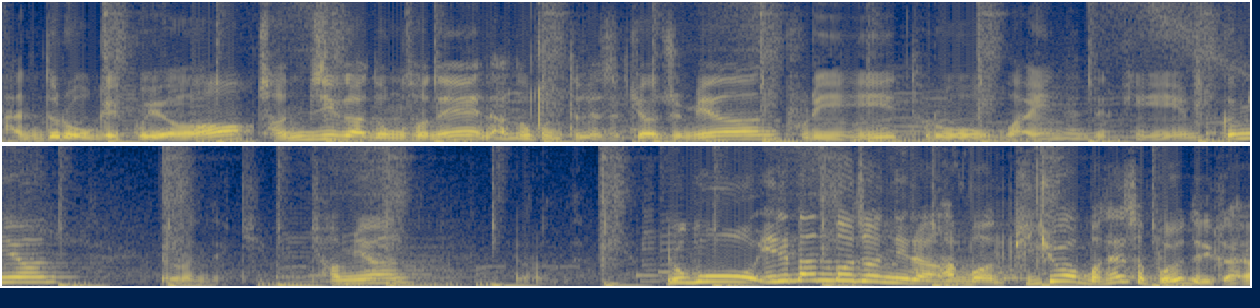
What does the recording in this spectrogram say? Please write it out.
안 들어오겠고요. 전지가동 손에 nano gauntlet을 껴주면 불이 들어와 있는 느낌. 끄면 이런 느낌. 켜면. 요거 일반 버전이랑 한번 비교 한번 해서 보여드릴까요?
